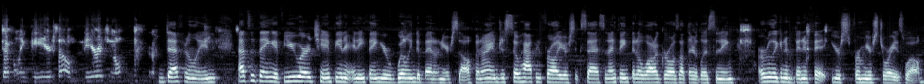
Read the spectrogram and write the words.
Definitely be yourself, be original. Definitely. And that's the thing. If you are a champion at anything, you're willing to bet on yourself. And I am just so happy for all your success. And I think that a lot of girls out there listening are really going to benefit your, from your story as well.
